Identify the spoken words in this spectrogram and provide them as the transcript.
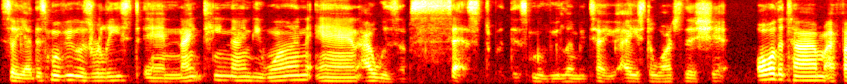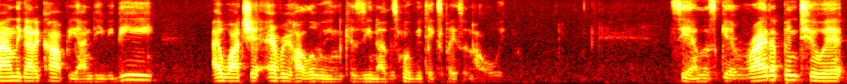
So yeah, this movie was released in 1991 and I was obsessed with this movie, let me tell you. I used to watch this shit all the time. I finally got a copy on DVD. I watch it every Halloween cuz you know, this movie takes place on Halloween. So yeah, let's get right up into it.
